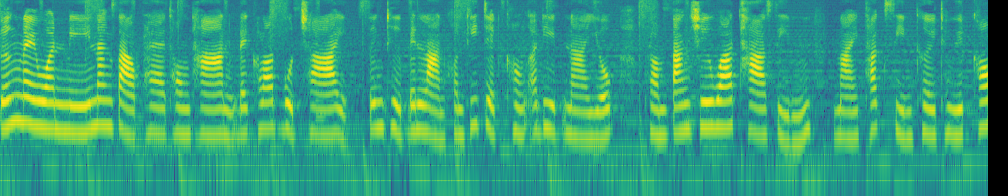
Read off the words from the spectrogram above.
ซึ่งในวันนี้นางสาวแพรทองทานได้คลอดบุตรชาย ซึ่งถือเป็นหลานคนที่ 7 ของอดีตนายก พร้อมตั้งชื่อว่าทาสิน นายทักษิณเคยทวิตข้อ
